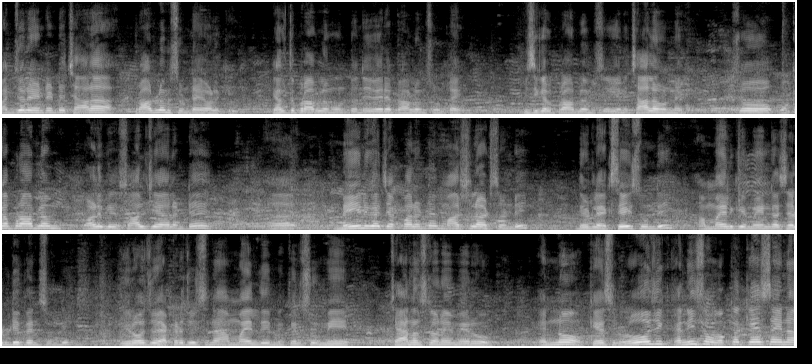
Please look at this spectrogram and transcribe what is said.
మధ్యలో ఏంటంటే చాలా ప్రాబ్లమ్స్ ఉంటాయి వాళ్ళకి. హెల్త్ ప్రాబ్లం ఉంటుంది వేరే ప్రాబ్లమ్స్ ఉంటాయి. ఫిజికల్ ప్రాబ్లమ్స్ ఇవన్నీ చాలా ఉన్నాయి. సో ఒక ప్రాబ్లం వాళ్ళకి సాల్వ్ చేయాలంటే మెయిన్గా చెప్పాలంటే మార్షల్ ఆర్ట్స్ ఉంది దీంట్లో ఎక్సైజ్ ఉంది. అమ్మాయిలకి మెయిన్గా సెల్ఫ్ డిఫెన్స్ ఉంది. ఈరోజు ఎక్కడ చూసినా అమ్మాయిలది మీకు తెలుసు మీ ఛానల్స్లోనే మీరు ఎన్నో కేసులు రోజు కనీసం ఒక్క కేసు అయినా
